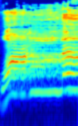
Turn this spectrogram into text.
واعلم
